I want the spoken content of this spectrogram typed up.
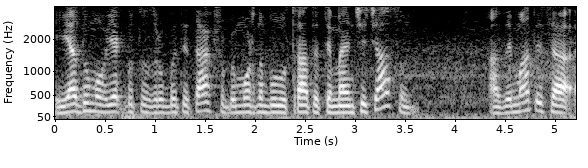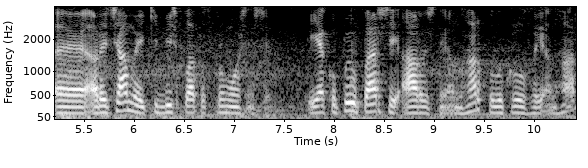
І я думав, як би то зробити так, щоб можна було тратити менше часу, а займатися е, речами, які більш платоспроможніші. І я купив перший арочний ангар, полукруглий ангар.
